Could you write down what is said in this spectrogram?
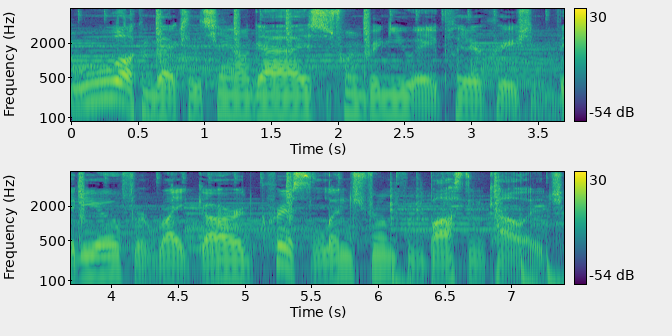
Welcome back to the channel guys, just want to bring you a player creation video for right guard Chris Lindstrom from Boston College.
